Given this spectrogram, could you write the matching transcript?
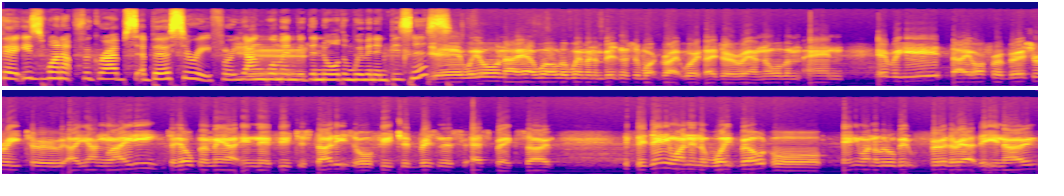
there is one up for grabs a bursary for a young woman with the Northam Women in Business. Yeah, we all know how well the women in business and what great work they do around Northam. And every year they offer a bursary to a young lady to help them out in their future studies or future business aspects. So if there's anyone in the wheat belt or anyone a little bit further out that you know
